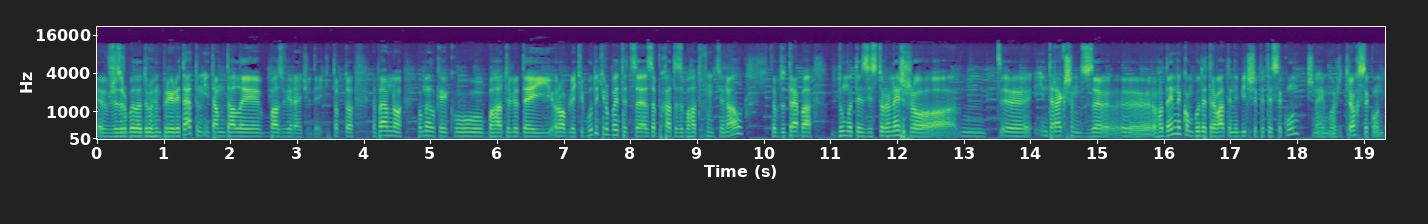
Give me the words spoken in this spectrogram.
вже зробили другим пріоритетом і там дали базові речі деякі. Тобто, напевно, помилка, яку багато людей роблять і будуть робити, це запихати забагато функціонал. Тобто, треба думати зі сторони, що інтерекшн з е, годинником буде тривати не більше 5 секунд, чи навіть може 3 секунд,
